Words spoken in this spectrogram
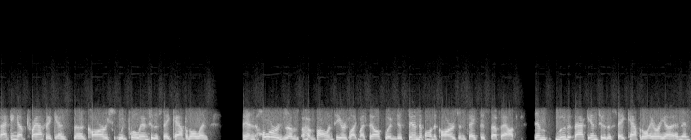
backing up traffic as the cars would pull into the state capitol and and hordes of, of volunteers like myself would descend upon the cars and take this stuff out, then move it back into the state capitol area, and then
